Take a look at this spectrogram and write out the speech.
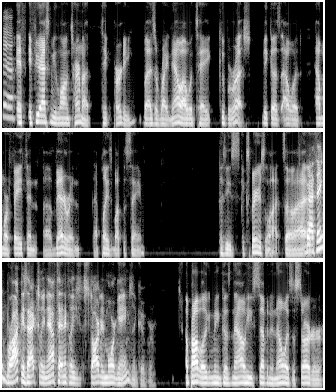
Yeah. If if you're asking me long term, I'd take Purdy, but as of right now, I would take Cooper Rush because I would have more faith in a veteran that plays about the same because he's experienced a lot. So I, But I think Brock has actually now technically started more games than Cooper. I probably I mean because now he's seven and zero as a starter.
